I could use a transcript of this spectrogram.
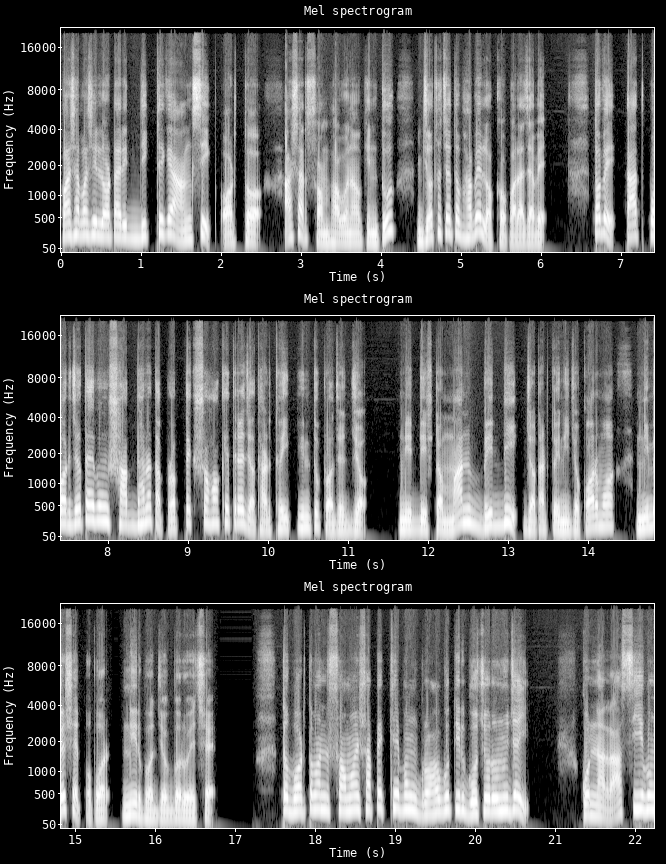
পাশাপাশি লটারির দিক থেকে আংশিক অর্থ আসার সম্ভাবনাও কিন্তু যথাযথভাবে লক্ষ্য করা যাবে। তবে তাৎপর্যতা এবং সাবধানতা প্রত্যেক সহক্ষেত্রে যথার্থই কিন্তু প্রযোজ্য। নির্দিষ্ট মান বৃদ্ধি যথার্থই নিজ কর্ম নিবেশের ওপর নির্ভরযোগ্য রয়েছে। তো বর্তমান সময় সাপেক্ষে এবং গ্রহগতির গোচর অনুযায়ী কন্যা রাশি এবং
